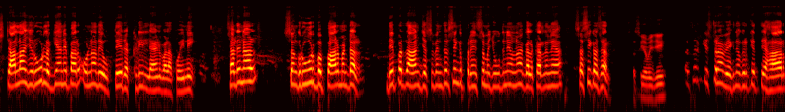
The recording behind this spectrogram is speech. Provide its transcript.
ਸਟਾਲਾਂ ਜ਼ਰੂਰ ਲੱਗੀਆਂ ਨੇ ਪਰ ਉਹਨਾਂ ਦੇ ਉੱਤੇ ਰੱਖੜੀ ਲੈਣ ਵਾਲਾ ਕੋਈ ਨਹੀਂ। ਸਾਡੇ ਨਾਲ ਸੰਗਰੂਰ ਵਪਾਰ ਮੰਡਲ ਦੇ ਪ੍ਰਧਾਨ ਜਸਵਿੰਦਰ ਸਿੰਘ ਪ੍ਰਿੰਸ ਮੌਜੂਦ ਨੇ ਉਹਨਾਂ ਨਾਲ ਗੱਲ ਕਰ ਲੈਂਦੇ ਆ ਸਤਿ ਸ਼੍ਰੀ ਅਕਾਲ ਸਰ। ਸਤਿ ਸ਼੍ਰੀ ਅਕਾਲ ਜੀ। ਸਰ ਕਿਸ ਤਰ੍ਹਾਂ ਵੇਖਦੇ ਹੋ? ਕਿਉਂਕਿ ਤਿਹਾਰ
